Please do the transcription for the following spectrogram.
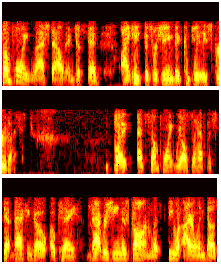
some point lashed out and just said, I hate this regime, they've completely screwed us. But at some point, we also have to step back and go, okay, that regime is gone. Let's see what Ireland does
